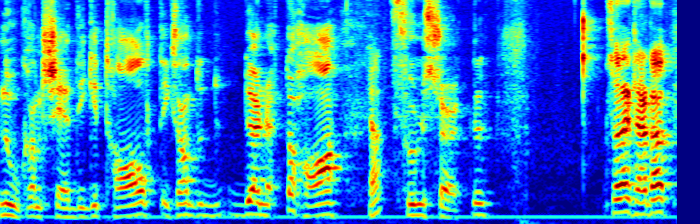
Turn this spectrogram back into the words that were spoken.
Noe kan skje digitalt. Ikke sant? Du, du er nødt til å ha Ja. full circle. Så det er klart at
